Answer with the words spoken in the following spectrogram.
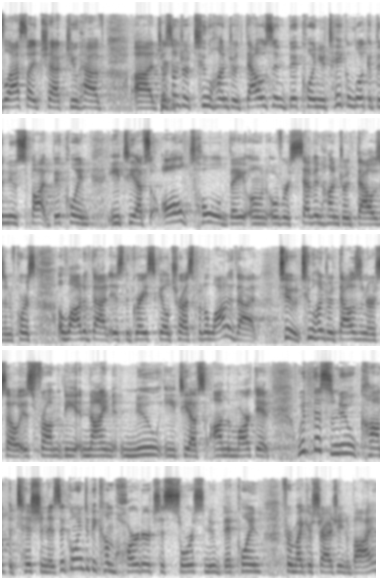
Last I checked, you have uh, just under 200,000 Bitcoin. You take a look at the new spot Bitcoin ETFs. All told, they own over 700,000. Of course, a lot of that is the Grayscale Trust, but a lot of that, too, 200,000 or so, is from the nine new ETFs on the market. With this new competition, is it going to become harder to source new Bitcoin for MicroStrategy to buy?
